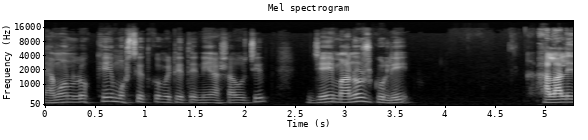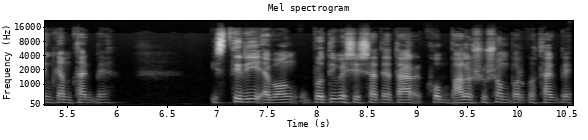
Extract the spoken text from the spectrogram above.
এমন লোককেই মসজিদ কমিটিতে নিয়ে আসা উচিত, যেই মানুষগুলি হালাল ইনকাম থাকবে, স্ত্রী এবং প্রতিবেশীর সাথে তার খুব ভালো সুসম্পর্ক থাকবে,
